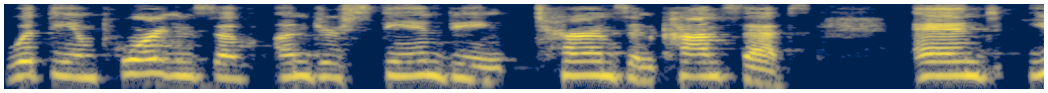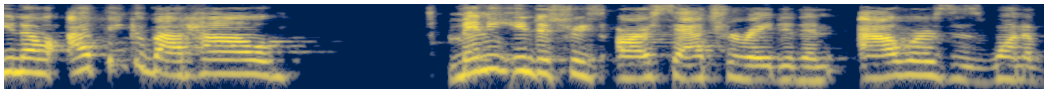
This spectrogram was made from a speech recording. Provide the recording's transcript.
with the importance of understanding terms and concepts. And, you know, I think about how many industries are saturated and ours is one of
